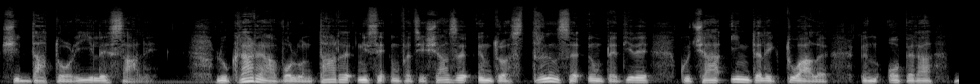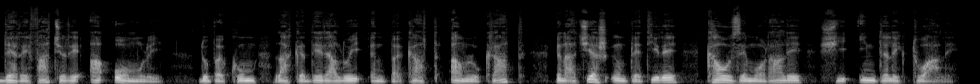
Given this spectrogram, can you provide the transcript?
și datoriile sale. Lucrarea voluntară ni se înfățișează într-o strânsă împletire cu cea intelectuală în opera de refacere a omului, după cum la căderea lui în păcat am lucrat, în aceeași împletire cauze morale și intelectuale.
